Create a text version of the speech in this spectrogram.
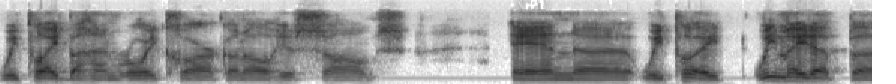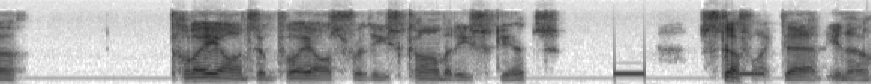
We played behind Roy Clark on all his songs. And uh, we played, we made up uh, play-ons and playoffs for these comedy skits, stuff like that, you know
